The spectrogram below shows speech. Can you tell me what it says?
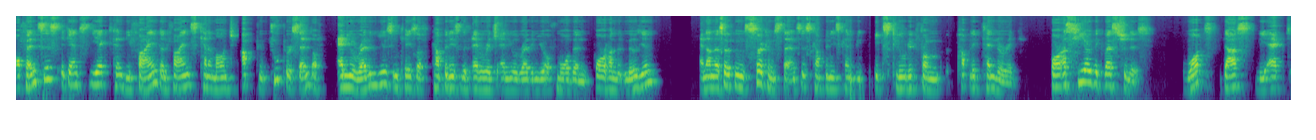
Offenses against the Act can be fined and fines can amount up to 2% of annual revenues in case of companies with average annual revenue of more than 400 million. And under certain circumstances, companies can be excluded from public tendering. For us here, the question is, what does the act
